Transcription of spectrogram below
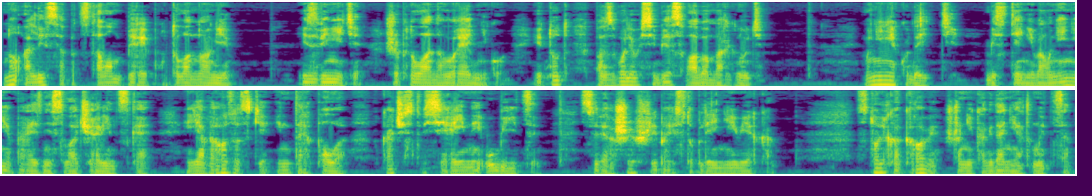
но Алиса под столом перепутала ноги. «Извините», — шепнула она уряднику, и тот позволил себе слабо моргнуть. «Мне некуда идти», — без тени волнения произнесла Червинская. «Я в розыске Интерпола в качестве серийной убийцы, совершившей преступление века. Столько крови, что никогда не отмыться.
